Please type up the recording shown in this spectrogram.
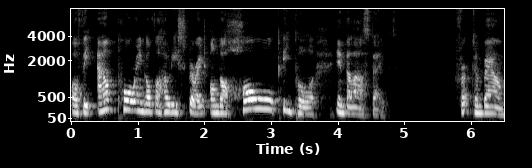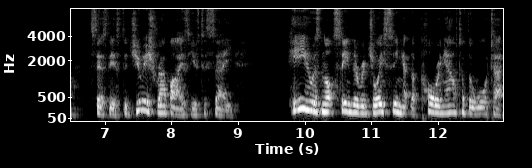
of the outpouring of the Holy Spirit on the whole people in the last days. Fruchtenbaum says this, the Jewish rabbis used to say, he who has not seen the rejoicing at the pouring out of the water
